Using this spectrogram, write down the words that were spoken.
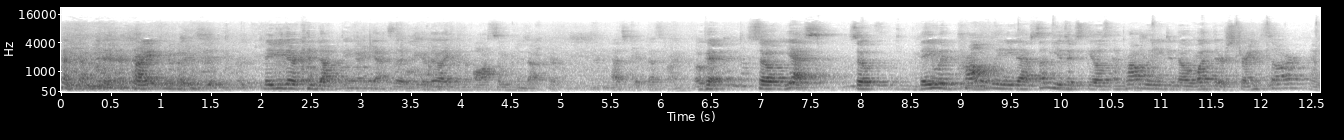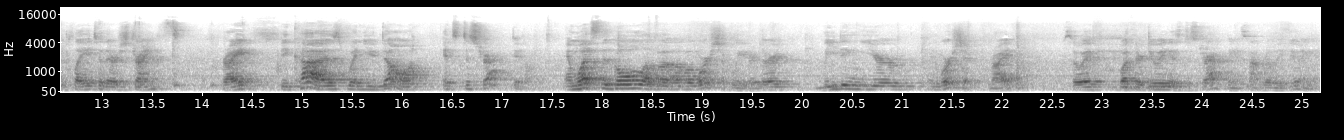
right? Maybe they're conducting, I guess. They're like an awesome conductor. That's good. That's fine. Okay. So yes. So they would probably need to have some music skills and probably need to know what their strengths are and play to their strengths, right? Because when you don't, it's distracting. And what's the goal of a, of a worship leader? They're leading you in worship, right? So if what they're doing is distracting, it's not really doing it.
